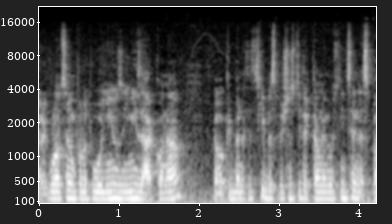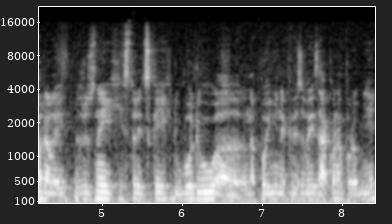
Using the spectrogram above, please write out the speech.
regulace, podle původního znění zákona, o kybernetické bezpečnosti, tak tam nemocnice nespadaly z různých historických důvodů a napojení na krizový zákon a podobně.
